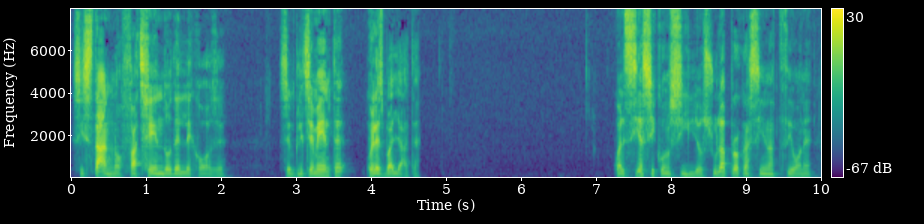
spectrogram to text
si stanno facendo delle cose, semplicemente quelle sbagliate. Qualsiasi consiglio sulla procrastinazione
